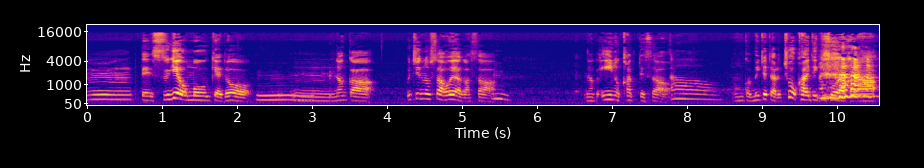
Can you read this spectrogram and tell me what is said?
うーんってすげえ思うけどううん。んなんかうちのさ親がさ、うんなんかいいの買ってさあなんか見てたら超快適そうやから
